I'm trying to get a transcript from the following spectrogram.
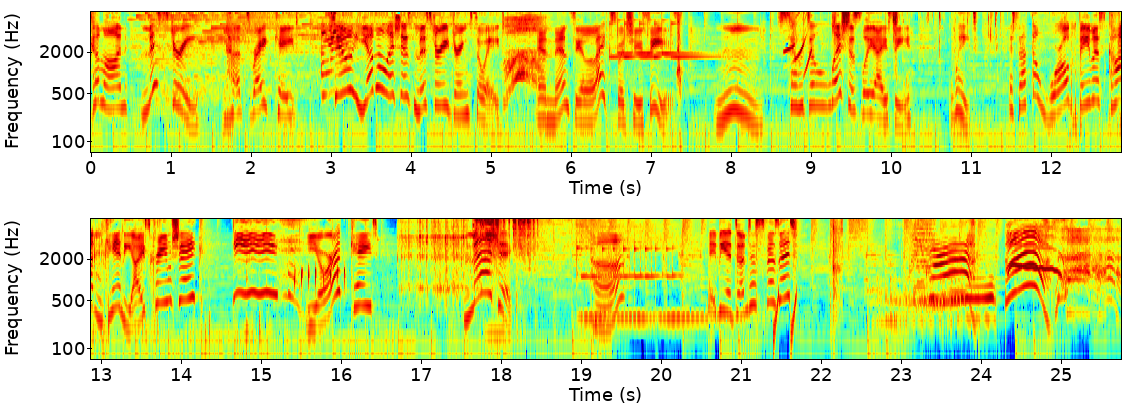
Come on, mystery! That's right, Kate. Two Yummalicious mystery drinks await. And Nancy likes what she sees. Mmm, so deliciously icy. Wait, is that the world-famous cotton candy ice cream shake? Eee! You're up, Kate! Magic! Huh? Maybe a dentist visit? Ah!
